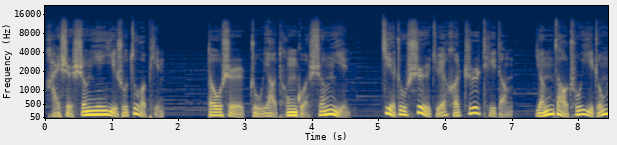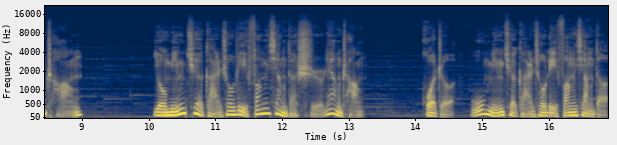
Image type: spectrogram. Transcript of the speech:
还是声音艺术作品，都是主要通过声音，借助视觉和肢体等，营造出一种场，有明确感受力方向的矢量场，或者无明确感受力方向的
